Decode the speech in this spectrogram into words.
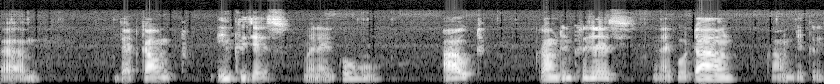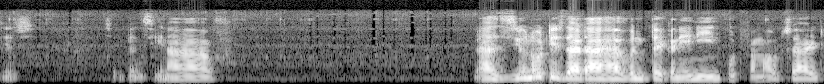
um, that count increases. When I go out count increases I go down count decreases so you can see now. As you notice that I haven't taken any input from outside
